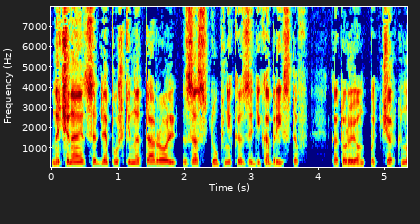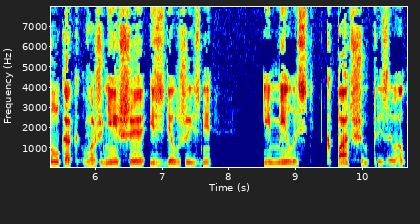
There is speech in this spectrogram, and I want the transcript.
начинается для Пушкина та роль заступника за декабристов, которую он подчеркнул как важнейшее из дел жизни, и милость к падшим призывал.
